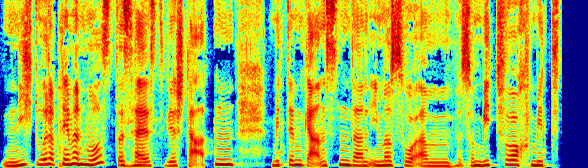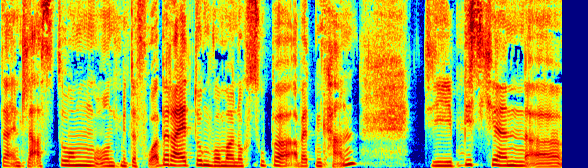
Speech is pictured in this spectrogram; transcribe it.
nicht Urlaub nehmen musst. Das mhm. heißt, wir starten mit dem Ganzen dann immer so am so Mittwoch mit der Entlastung und mit der Vorbereitung, wo man noch super arbeiten kann die bisschen, äh,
